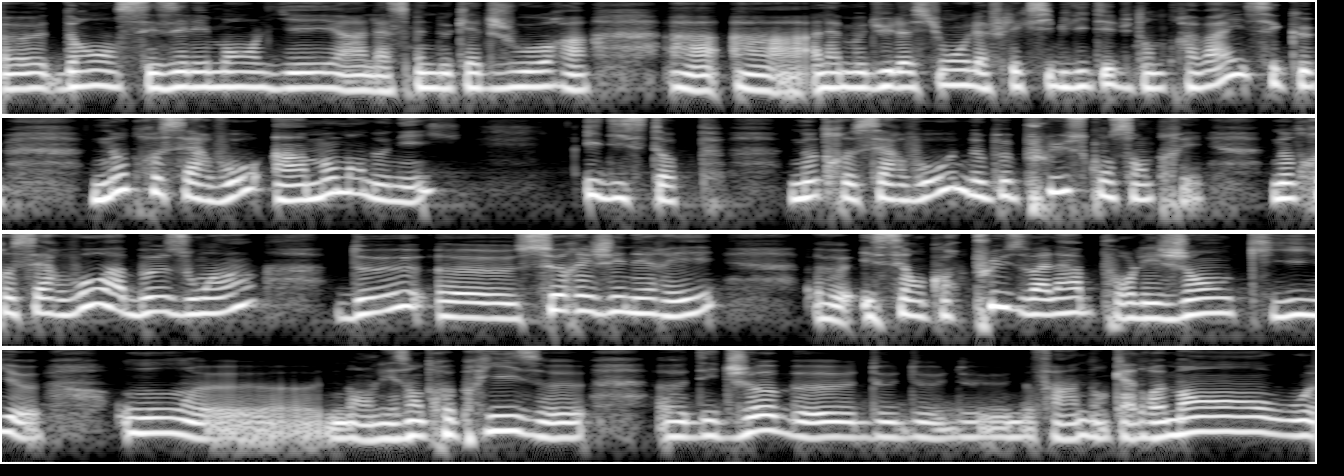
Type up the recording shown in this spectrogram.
euh, dans ces éléments liés à la semaine de 4 jours, à, à, à la modulation ou la flexibilité du temps de travail, c'est que notre cerveau, à un moment donné, il dit stop. Notre cerveau ne peut plus se concentrer. Notre cerveau a besoin de euh, se régénérer, euh, et c'est encore plus valable pour les gens qui euh, ont dans les entreprises des jobs de, de, de enfin d'encadrement ou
